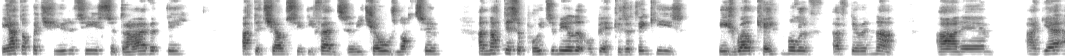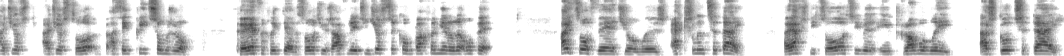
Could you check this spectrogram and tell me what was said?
he had opportunities to drive at the at the Chelsea defence, and he chose not to, and that disappointed me a little bit because I think he's he's well capable of of doing that. And um, and yeah, I just I just thought I think Pete sums it up perfectly there. I thought he was average, and just to come back on you a little bit, I thought Virgil was excellent today. I actually thought he was he probably as good today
